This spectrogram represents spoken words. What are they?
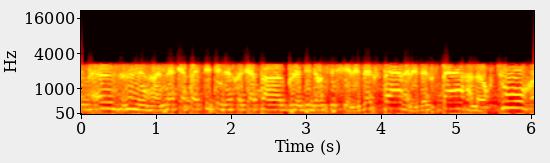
la capacité d'être capable d'identifier les experts et les experts, à leur tour,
